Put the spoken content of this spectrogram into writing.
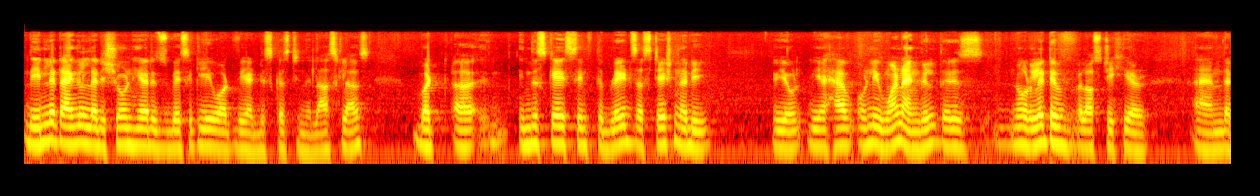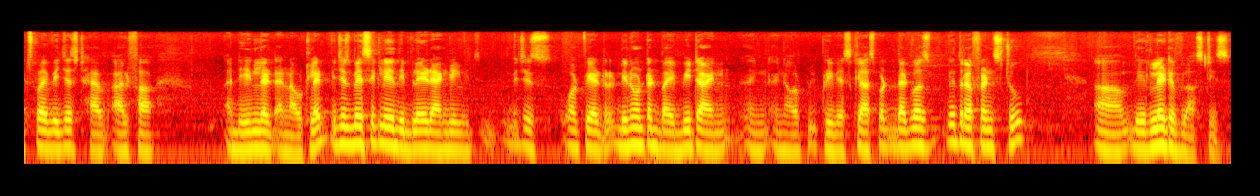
the inlet angle that is shown here is basically what we had discussed in the last class, but uh, in this case since the blades are stationary we, we have only one angle there is no relative velocity here. And that is why we just have alpha the inlet and outlet which is basically the blade angle which, which is what we had denoted by beta in, in, in our previous class, but that was with reference to uh, the relative velocities.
